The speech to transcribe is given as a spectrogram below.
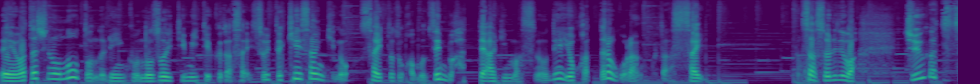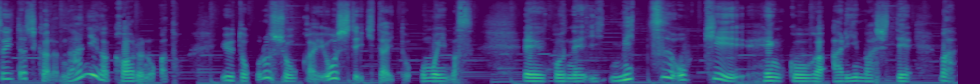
えー、私のノートのリンクを覗いてみてください。そういった計算機のサイトとかも全部貼ってありますので、よかったらご覧ください。さあ、それでは10月1日から何が変わるのかというところを紹介をしていきたいと思います。えー、これね、3つ大きい変更がありまして、まあ、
